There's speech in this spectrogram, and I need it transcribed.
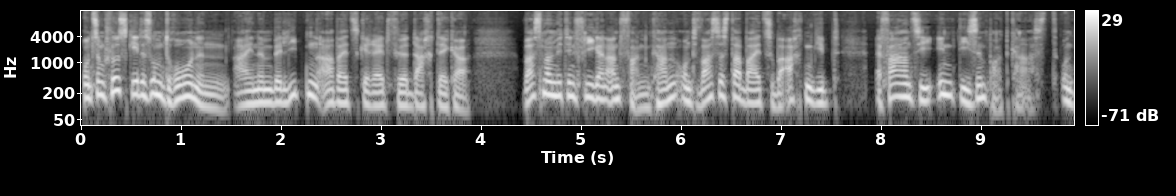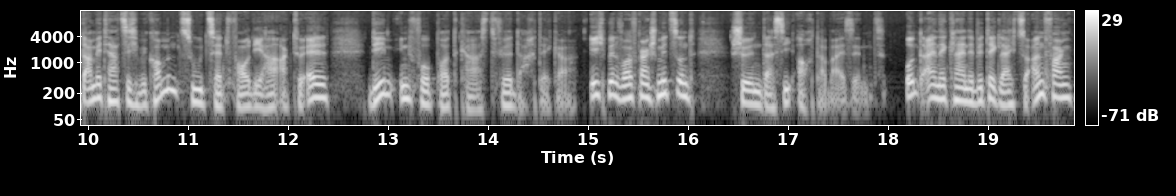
Und zum Schluss geht es um Drohnen, einem beliebten Arbeitsgerät für Dachdecker. Was man mit den Fliegern anfangen kann und was es dabei zu beachten gibt, erfahren Sie in diesem Podcast. Und damit herzlich willkommen zu ZVDH Aktuell, dem Infopodcast für Dachdecker. Ich bin Wolfgang Schmitz und schön, dass Sie auch dabei sind. Und eine kleine Bitte gleich zu Anfang.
